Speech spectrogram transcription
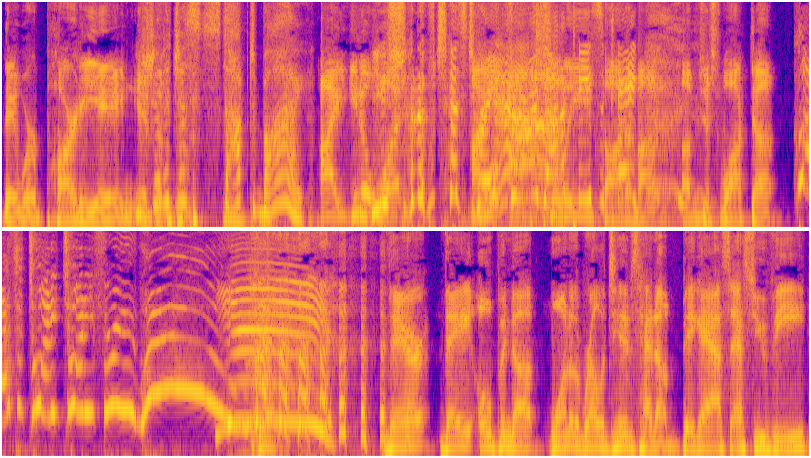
They were partying. You should the- have just stopped by. I, you know You what? should have just I ran through and got a piece of thought cake. about of just walked up. Class of 2023. Woo! Yay! there they opened up one of the relatives had a big ass suv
